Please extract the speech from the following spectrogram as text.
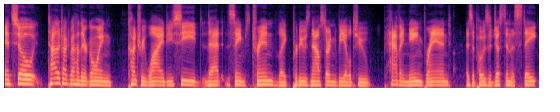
And so Tyler talked about how they're going countrywide. Do you see that the same trend? Like Purdue is now starting to be able to have a name brand as opposed to just in the state.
